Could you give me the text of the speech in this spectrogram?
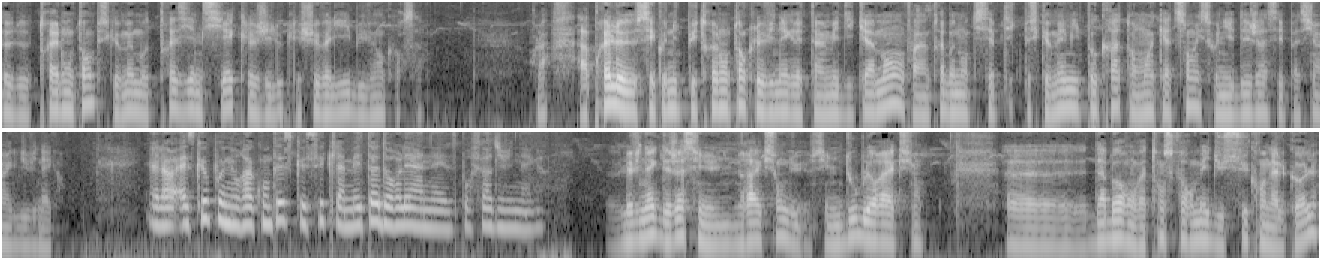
euh, de très longtemps, puisque même au XIIIe siècle, j'ai lu que les chevaliers buvaient encore ça. Après, c'est connu depuis très longtemps que le vinaigre était un médicament, enfin un très bon antiseptique, puisque même Hippocrate, en moins 400, il soignait déjà ses patients avec du vinaigre. Alors, est-ce que vous pouvez nous raconter ce que c'est que la méthode orléanaise pour faire du vinaigre? Le vinaigre, déjà, c'est une réaction, c'est une double réaction. Euh, d'abord, on va transformer du sucre en alcool.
